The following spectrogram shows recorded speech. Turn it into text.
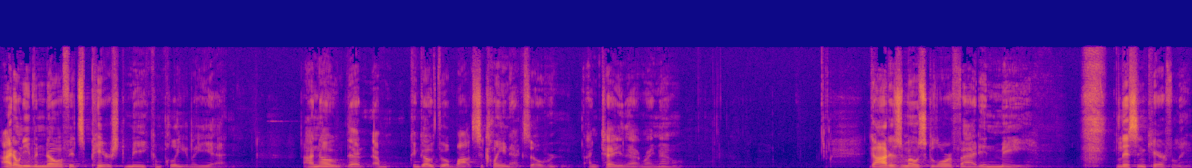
I don't even know if it's pierced me completely yet. I know that I can go through a box of Kleenex over. I can tell you that right now. God is most glorified in me. Listen carefully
